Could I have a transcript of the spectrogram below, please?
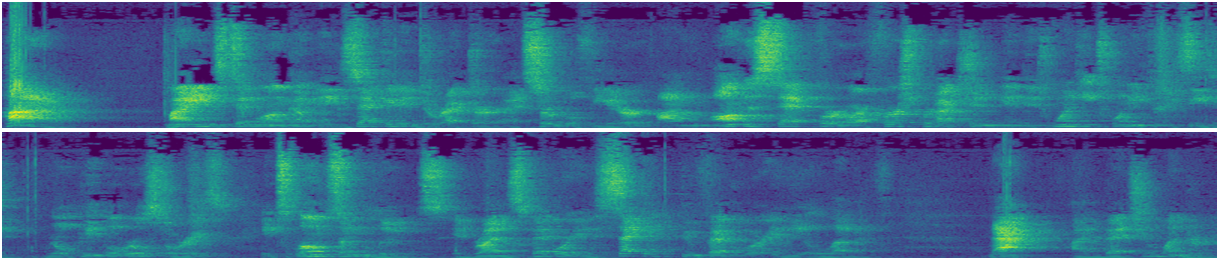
Hi, my name is Tim Long. I'm the executive director at Circle Theater. I'm on the set for our first production in the 2023 season. Real people, real stories. It's Lonesome Blues. It runs February the 2nd through February the 11th. Now, I bet you're wondering,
